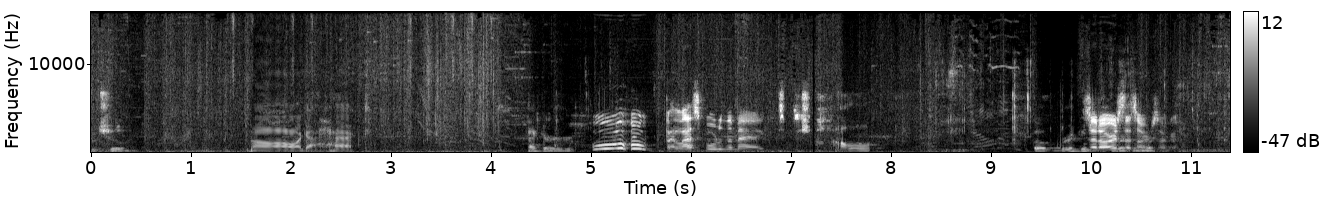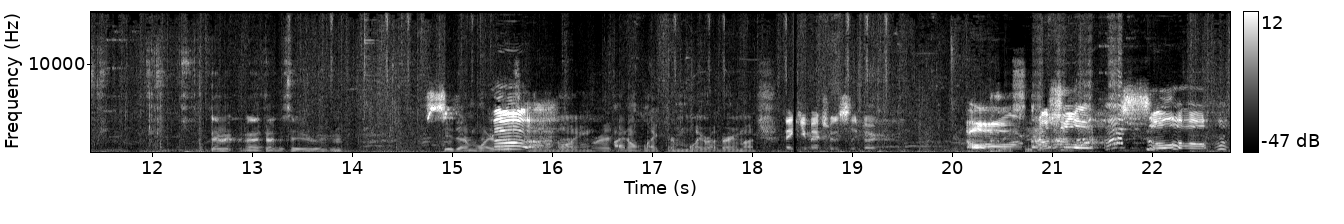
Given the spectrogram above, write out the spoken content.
We're chilling. Oh, I got hacked. Hacker. Woohoo! But last bolt in the mag. Oh, Oh, break Is that ours? That's ours, okay. Damn it. I tried to save you. right Dude, their Moira is kind of annoying. I don't like their Moira very much. Thank you, Max, for the sleep dart. Oh, oh sleep no, dart. solo! Solo!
